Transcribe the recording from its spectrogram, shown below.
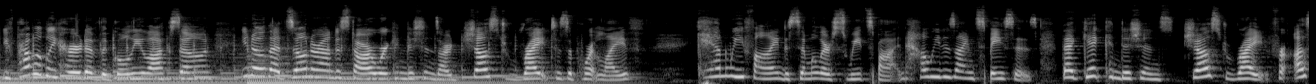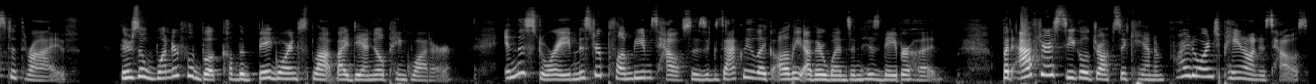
You've probably heard of the Goldilocks zone. You know, that zone around a star where conditions are just right to support life. Can we find a similar sweet spot in how we design spaces that get conditions just right for us to thrive? There's a wonderful book called The Big Orange Splot by Daniel Pinkwater. In the story, Mr. Plumbean's house is exactly like all the other ones in his neighborhood. But after a seagull drops a can of bright orange paint on his house,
